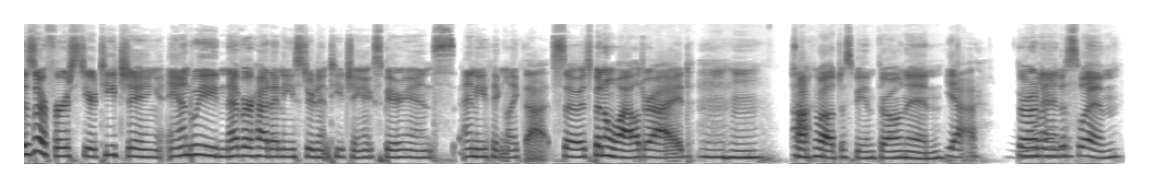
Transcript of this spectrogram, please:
this is our first year teaching, and we never had any student teaching experience, anything like that. So it's been a wild ride. mm-hmm. Talk Uh, about just being thrown in. Yeah. Thrown in. to swim.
